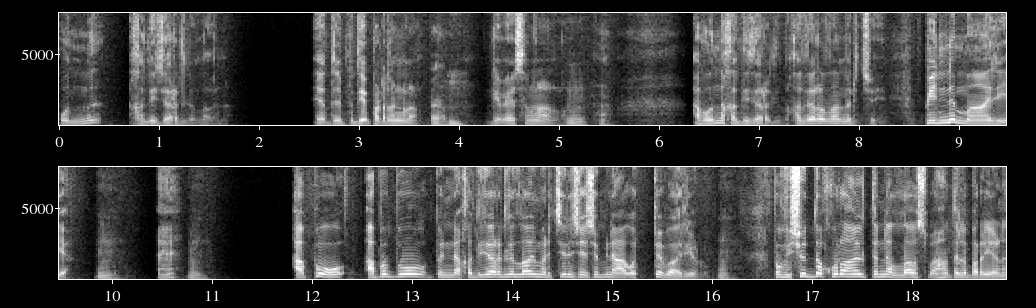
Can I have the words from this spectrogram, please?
ഒന്ന് ഖദീജ റലിള്ളവന് അത് പുതിയ പഠനങ്ങളാണ് ഗവേഷണങ്ങളാണ്. അപ്പൊ അപ്പോൾ ഒന്ന് ഖദീജ റലിള്ള മരിച്ചുപോയി പിന്നെ മാരിയ. ഏ. അപ്പോൾ അപ്പോൾ ഇപ്പോൾ പിന്നെ ഖദീജ റലിള്ളാഹു മരിച്ചതിന് ശേഷം പിന്നെ ആ ഒറ്റ ഭാര്യയുള്ളൂ. അപ്പൊ അപ്പോൾ വിശുദ്ധ ഖുറാനിൽ തന്നെ അള്ളാഹു സുബ്ഹാനഹു പറയാണ്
